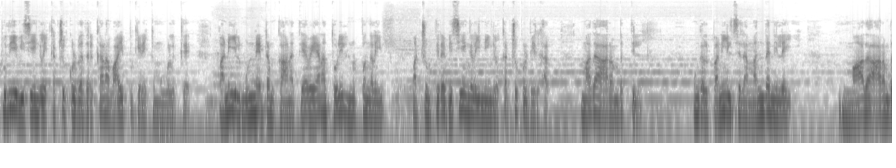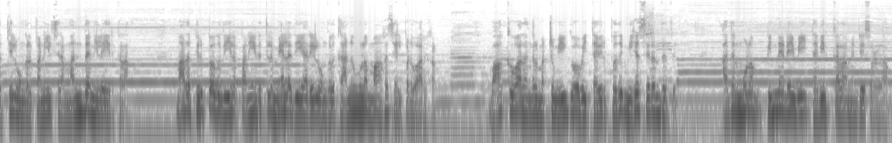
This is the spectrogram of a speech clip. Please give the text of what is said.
புதிய விஷயங்களை கற்றுக்கொள்வதற்கான வாய்ப்பு கிடைக்கும் உங்களுக்கு. பணியில் முன்னேற்றம் காண தேவையான தொழில்நுட்பங்களை மற்றும் பிற விஷயங்களை நீங்கள் கற்றுக்கொள்வீர்கள். மத ஆரம்பத்தில் உங்கள் பணியில் சில மந்த நிலை. மாத ஆரம்பத்தில் உங்கள் பணியில் சில மந்த நிலை இருக்கலாம். மாத பிற்பகுதியில் பணியிடத்தில் மேலதிகாரிகள் உங்களுக்கு அனுகூலமாக செயல்படுவார்கள். வாக்குவாதங்கள் மற்றும் ஈகோவை தவிர்ப்பது மிக சிறந்தது. அதன் மூலம் பின்னடைவை தவிர்க்கலாம் என்றே சொல்லலாம்.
